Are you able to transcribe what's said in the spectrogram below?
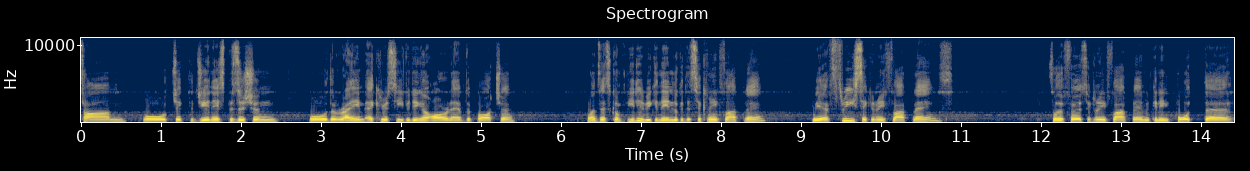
time or check the GNS position or the RAIM accuracy if you're doing an RNAV departure. Once that's completed, we can then look at the secondary flight plan. We have three secondary flight plans. For the first secondary flight plan, we can import the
